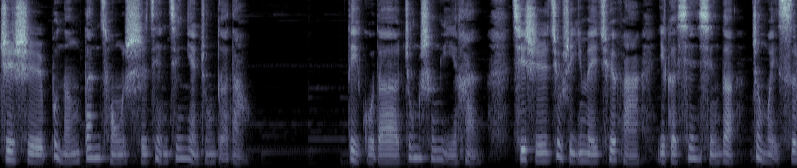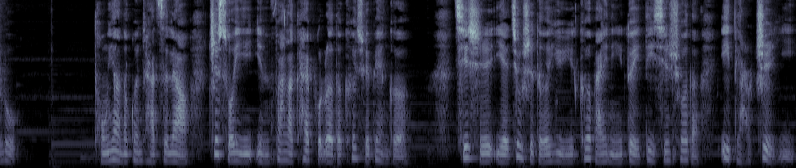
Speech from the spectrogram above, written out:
知识不能单从实践经验中得到。”蒂谷的终生遗憾，其实就是因为缺乏一个先行的正位思路。同样的观察资料之所以引发了开普勒的科学变革。其实也就是得益于哥白尼对地心说的一点质疑。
